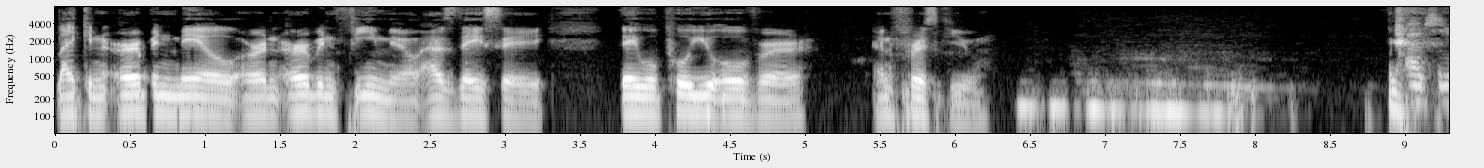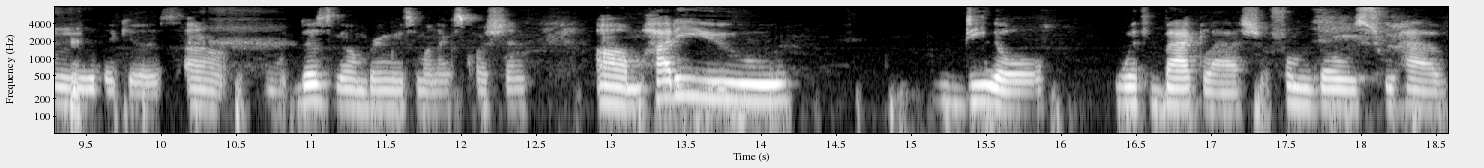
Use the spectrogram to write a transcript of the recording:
like an urban male or an urban female as they say they will pull you over and frisk you Absolutely ridiculous. Um, this is gonna bring me to my next question. Um, how do you deal with backlash from those who have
